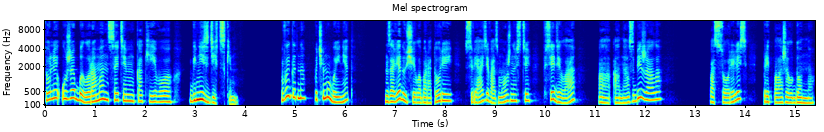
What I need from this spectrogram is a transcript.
то ли уже был роман с этим, как его, Гнездицким. Выгодно, почему бы и нет. Заведующий лабораторией, связи, возможности, все дела, а она сбежала. Поссорились, предположил Донно.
